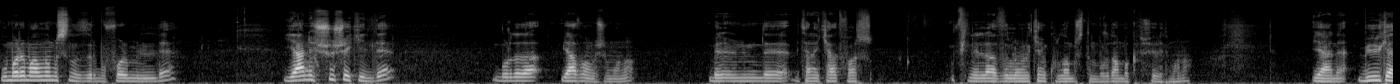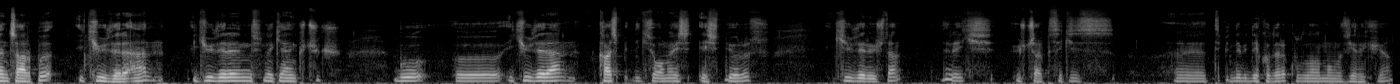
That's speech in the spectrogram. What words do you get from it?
Umarım anlamışsınızdır bu formülü de. Yani şu şekilde burada da yazmamışım onu. Benim önümde bir tane kağıt var. Finale hazırlanırken kullanmıştım. Buradan bakıp söyledim onu. Yani büyük n çarpı 2 üzeri n. 2 üzeri n'in üstündeki n küçük. Bu e, 2 üzeri n kaç bitlikse ona eş, eşitliyoruz. 2 üzeri 3'ten direkt 3 çarpı 8 e, tipinde bir dekodere kullanmamız gerekiyor.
